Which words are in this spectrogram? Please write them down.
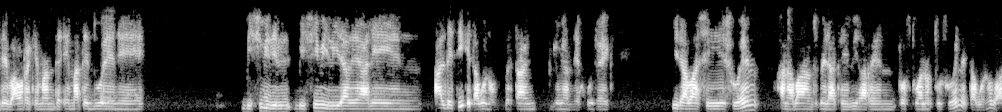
ere ba, horrek ematen duen e, bizibilidadearen aldetik, eta bueno, bertan joan de jurek irabazi zuen, Hanna Barnes berak eh, bigarren postua lortu zuen, eta bueno, ba,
